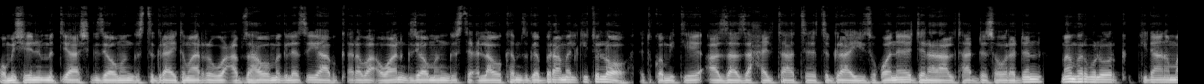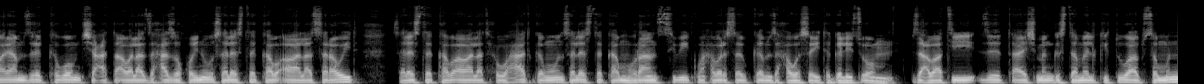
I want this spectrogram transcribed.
ኮሚሽን ምጥያሽ ግዝያዊ መንግስቲ ትግራይ ትማሊ ረቡዕ ኣብ ዝሃቦ መግለጺ ኣብ ቀረባ እዋን ግዝያዊ መንግስቲ ዕላዊ ከምዝገብር ኣመልኪቱ ኣሎ። እቲ ኮሚቴ ኣዛዚ ሓይልታት ትግራይ ዝኾነ ጀነራል ታደሰ ወረደን መምህር ሙሉወርቅ ኪዳነማርያም ዝርከቦም ትሽዓተ ኣባላት ዝሓዘ ኮይኑ ሰለስተ ካብ ኣባላት ሰራዊት ሰለስተ ካብ ኣባላት ህወሓት ከምኡ'ውን ሰለስተ ካብ ምሁራን ሲቪክ ማሕበረሰብ ከም ዝሓወሰ'ዩ ተገሊፁ። ብዛዕባ'ቲ ዝጣየሽ መንግስቲ ተመልኪቱ ኣብ ሰሙን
